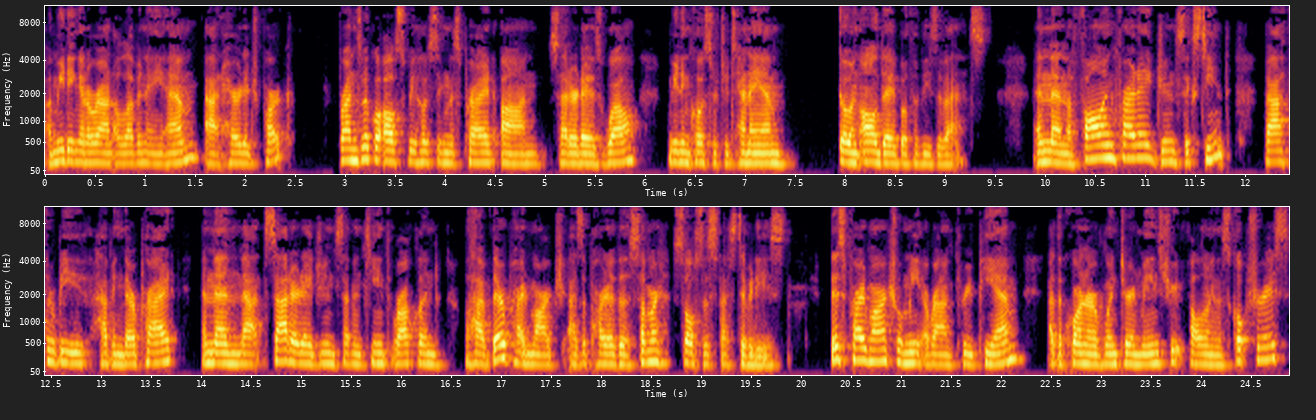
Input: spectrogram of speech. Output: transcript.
a meeting at around 11 a.m. at Heritage Park. Brunswick will also be hosting this Pride on Saturday as well, meeting closer to 10 a.m., going all day, both of these events. And then the following Friday, June 16th, Bath will be having their Pride. And then that Saturday, June 17th, Rockland will have their Pride March as a part of the summer solstice festivities. This Pride March will meet around 3 p.m. at the corner of Winter and Main Street following the sculpture race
